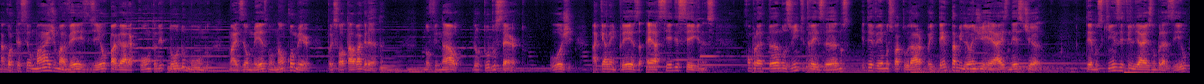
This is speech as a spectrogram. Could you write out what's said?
Aconteceu mais de uma vez de eu pagar a conta de todo mundo, mas eu mesmo não comer, pois faltava grana. No final, deu tudo certo. Hoje, aquela empresa é a Cid Signas. Completamos 23 anos e devemos faturar 80 milhões de reais neste ano. Temos 15 filiais no Brasil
